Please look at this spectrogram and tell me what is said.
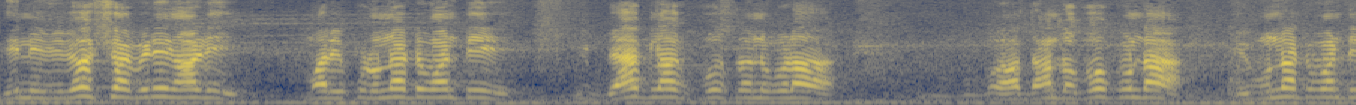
దీన్ని వివక్ష విడినాడి మరి ఇప్పుడు ఉన్నటువంటి ఈ బ్యాక్లాగ్ పోస్టులను కూడా దాంట్లో పోకుండా ఈ ఉన్నటువంటి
